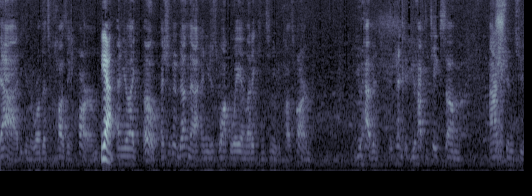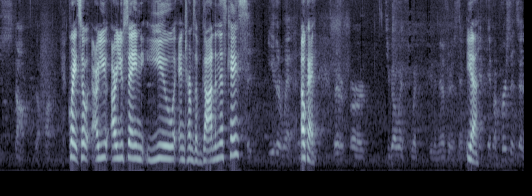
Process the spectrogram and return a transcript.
Bad in the world that's causing harm, Yeah. and you're like, oh, I shouldn't have done that, and you just walk away and let it continue to cause harm, you haven't repented. You have to take some action to stop the harm. Great. So are you are you saying you in terms of God in this case? Either way. Okay. Or, or to go with what Ibn Ezra is saying. Yeah. If, if a person says,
